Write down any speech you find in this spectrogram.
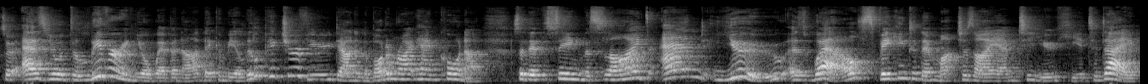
So as you're delivering your webinar, there can be a little picture of you down in the bottom right hand corner so they're seeing the slides and you as well, speaking to them much as I am to you here today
